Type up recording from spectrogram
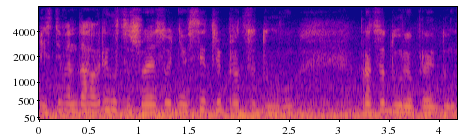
І Стівен договорився, що я сьогодні всі три процедури, процедури пройду.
